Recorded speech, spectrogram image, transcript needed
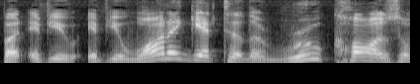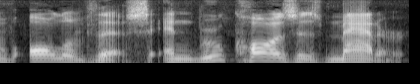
but if you if you want to get to the root cause of all of this, and root causes matter,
